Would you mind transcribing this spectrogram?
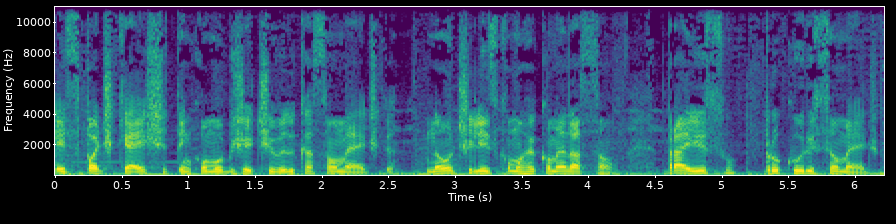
Esse podcast tem como objetivo educação médica. Não utilize como recomendação. Para isso, procure seu médico.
